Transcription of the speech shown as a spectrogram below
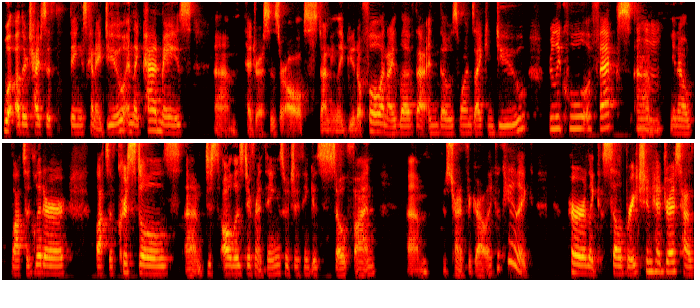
what other types of things can I do? And like Padme's um, headdresses are all stunningly beautiful, and I love that in those ones I can do really cool effects. Um, mm-hmm. You know, lots of glitter, lots of crystals, um, just all those different things, which I think is so fun. Um, just trying to figure out like, okay, like her like celebration headdress has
